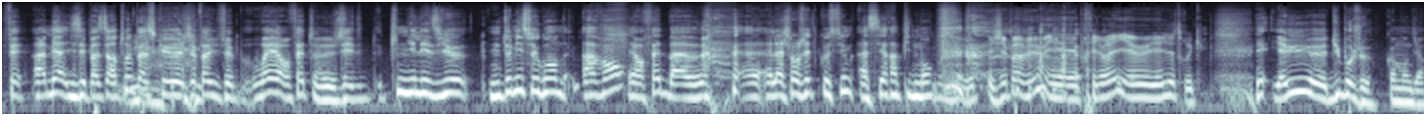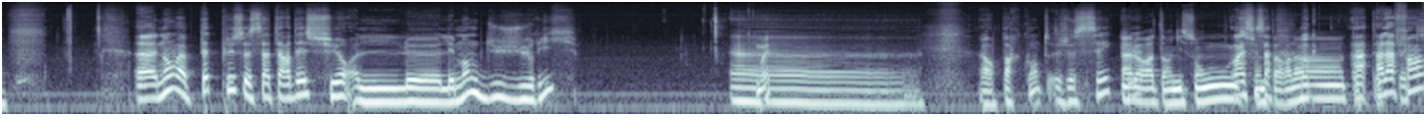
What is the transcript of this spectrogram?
fait ah merde il s'est passé un truc parce que j'ai pas eu fait ouais en fait euh, j'ai cligné les yeux une demi seconde avant et en fait bah euh, elle a changé de costume assez rapidement J'ai- pas vu, mais a priori, il y, a eu- il y a eu des trucs. Il y a eu euh, du beau jeu comme on dit Euh, non on va peut-être plus s'attarder sur le- les membres du jury Euh, alors par contre je sais que Alors attends, ils sont où? Ils Ouais, sont ça. par là? Donc, Tac, à- tac, à la tac. fin,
